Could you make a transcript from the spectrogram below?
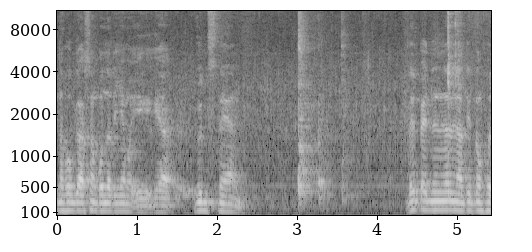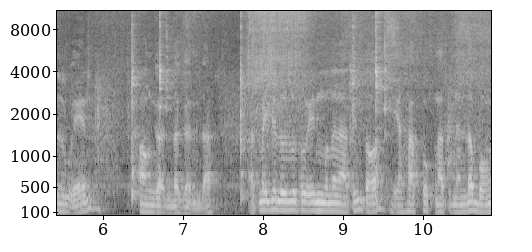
nahugasan ko na rin yung maigi. Kaya goods na yan. Then pwede na natin itong haluin. Ang ganda-ganda. At medyo lulutuin muna natin to. I-half cook natin ng labong.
